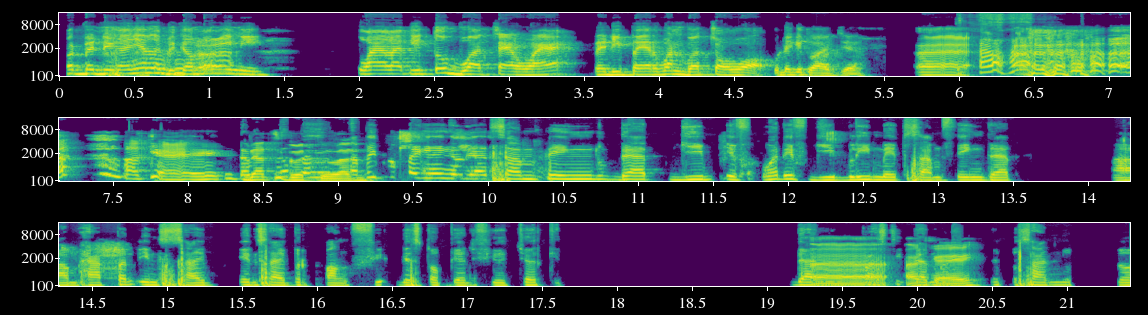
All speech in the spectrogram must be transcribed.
perbandingannya lebih gampang ini. Twilight itu buat cewek, Ready Player One buat cowok. Udah gitu aja. Eh, Oke, that's Tapi- good one. Tapi gue pengen ngeliat something that Ghib, if what if Ghibli made something that um, happen in cy- in cyberpunk dystopian future gitu. Dan Eh, pasti dan oke. pasti ada pesannya gitu.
